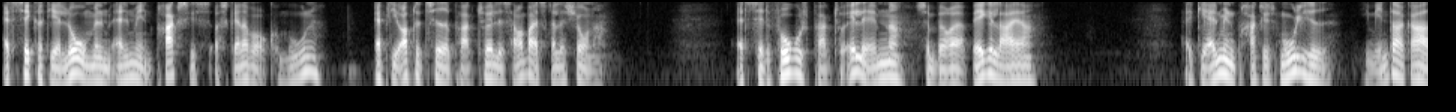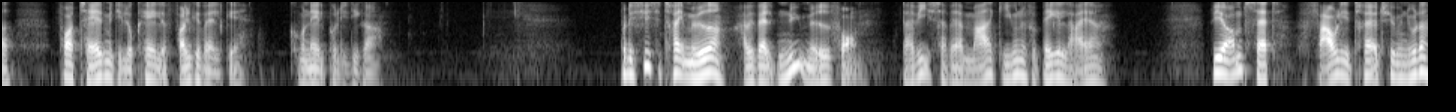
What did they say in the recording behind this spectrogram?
at sikre dialog mellem almen praksis og Skanderborg Kommune, at blive opdateret på aktuelle samarbejdsrelationer, at sætte fokus på aktuelle emner, som berører begge lejre, at give almen praksis mulighed, i mindre grad, for at tale med de lokale folkevalgte kommunalpolitikere. På de sidste tre møder har vi valgt en ny mødeform, der har vist sig at være meget givende for begge lejre. Vi har omsat faglige 23 minutter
